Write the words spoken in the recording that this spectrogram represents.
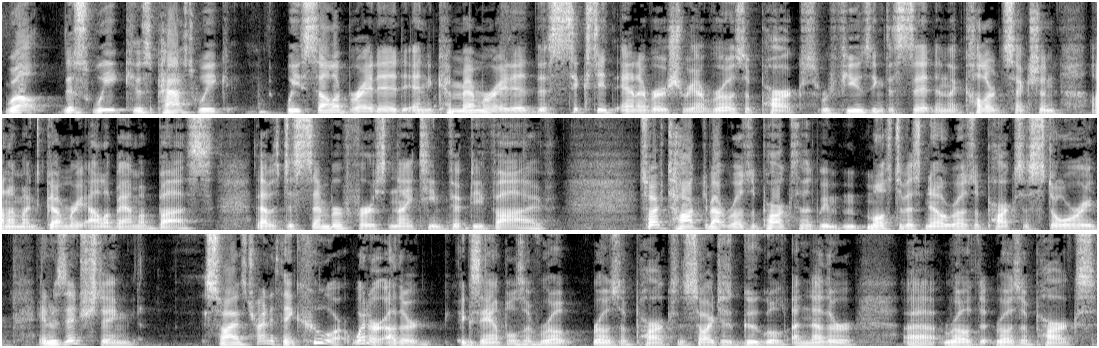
Well, this week, this past week, we celebrated and commemorated the 60th anniversary of Rosa Parks refusing to sit in the colored section on a Montgomery, Alabama bus. That was December 1st, 1955. So I've talked about Rosa Parks. I think we, most of us know Rosa Parks' story. And it was interesting so I was trying to think who are what are other examples of Ro- Rosa Parks, and so I just Googled another uh, Rosa Parks,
